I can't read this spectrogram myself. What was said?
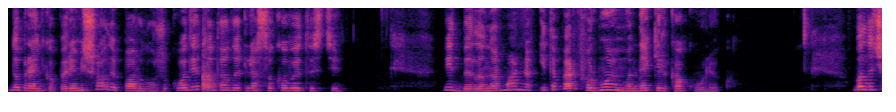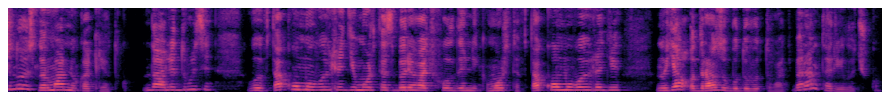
Добренько перемішали, пару ложок води додали для соковитості. Відбили нормально і тепер формуємо декілька кульок. Величиною з нормальну котлетку. Далі, друзі, ви в такому вигляді можете зберігати в холодильник, можете в такому вигляді. Ну, я одразу буду готувати. Беремо тарілочку,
